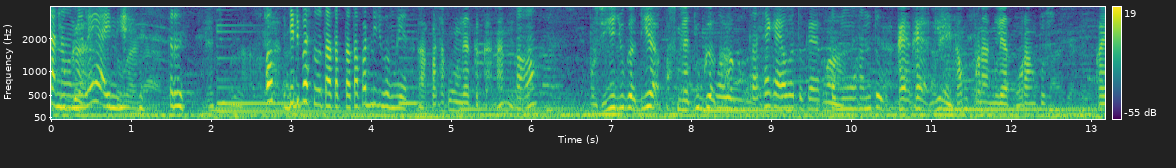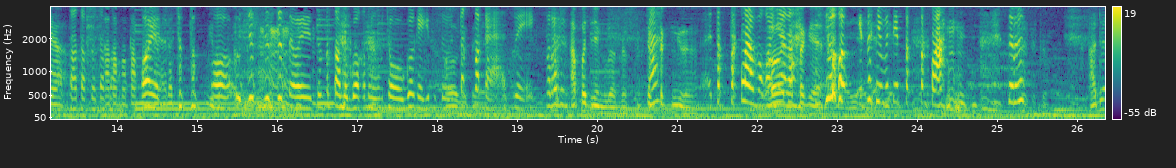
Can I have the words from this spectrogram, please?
sama juga Milea ini. gitu kan. Terus, juga oh jadi pas lu tatap tatapan dia juga ngeliat. nah pas aku ngeliat ke kanan gitu kan, posisinya juga dia pas ngeliat juga waduh, aku rasanya kayak apa tuh kayak Wah. ketemu hantu. kayak kayak gini kamu pernah ngeliat orang terus kayak Tatap tatapan. tatap tatapan Oh iya. ada cecet gitu Oh, cet cet cet. Oh itu pertama gua ketemu cowok gua kayak gitu tuh. Oh, tek gitu tek ya. asik. Terus apa tuh yang keluar tek tek gitu tek tek lah pokoknya Oh, lah. tek-tek ya? Iya, Kita iya, nyebutnya tek tek lah. Terus Gitu. ada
